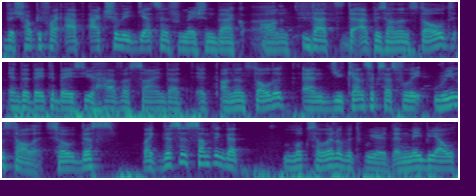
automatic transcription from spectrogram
the Shopify app actually gets information back on that the app is uninstalled. In the database, you have a sign that it uninstalled it, and you can successfully reinstall it. So this, like, this is something that looks a little bit weird, and maybe I'll,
